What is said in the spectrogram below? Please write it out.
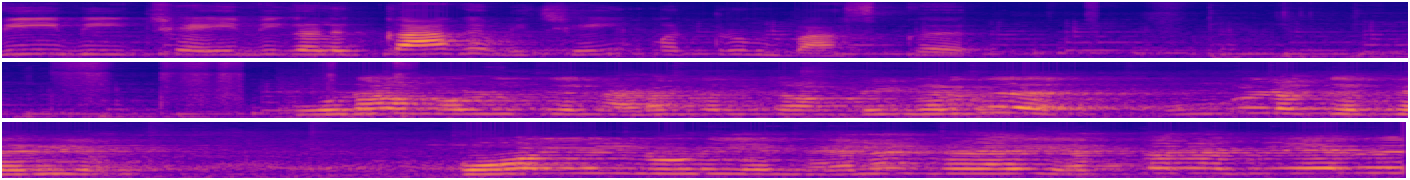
விவி செய்திகளுக்காக விஜய் மற்றும் பாஸ்கர். உடமொழுக்கு நடந்திருக்கு அப்படிங்கிறது உங்களுக்கு தெரியும். கோயிலுடைய நிலங்களை எத்தனை பேரு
